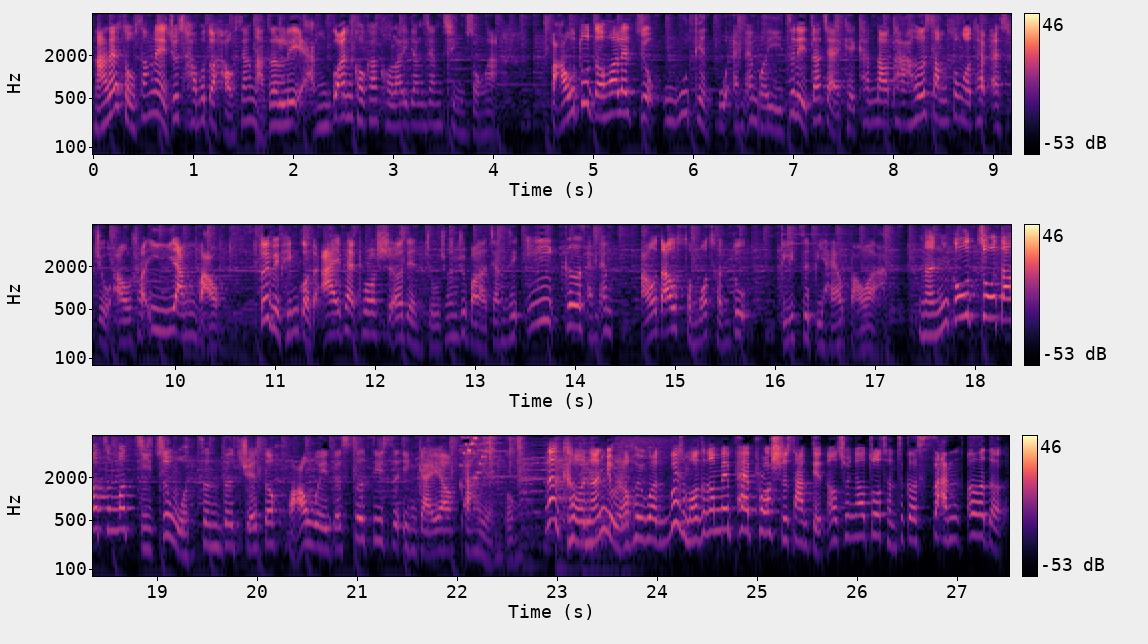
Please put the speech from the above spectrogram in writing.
拿在手上呢，也就差不多好像拿着两罐 Coca Cola 一样这样轻松啊。薄度的话呢，只有五点五 mm 而已。这里大家也可以看到，它和 Samsung 的 Tab S9 Ultra 一样薄。对比苹果的 iPad Pro 十二点九寸，就薄了将近一个 mm，薄到什么程度？比一支笔还要薄啊！能够做到这么极致，我真的觉得华为的设计师应该要大员工。那可能有人会问，为什么这个 MatePad Pro 十三点二寸要做成这个三二的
